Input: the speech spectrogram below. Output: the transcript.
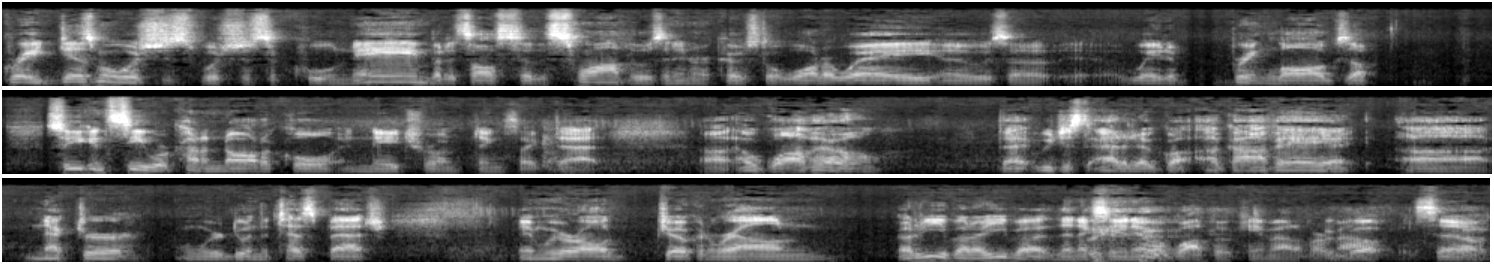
Great Dismal was just was just a cool name, but it's also the swamp. It was an intercoastal waterway. It was a, a way to bring logs up, so you can see we're kind of nautical in nature and things like that. Uh, El Guapo, that we just added agave uh, nectar when we were doing the test batch, and we were all joking around. Arriba, arriba. The next thing you know, a guapo came out of our mouth. So.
